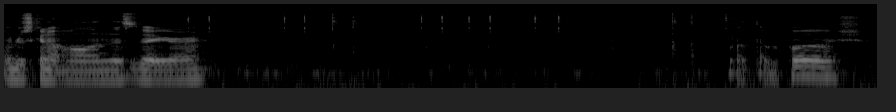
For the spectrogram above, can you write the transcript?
I'm just gonna all in this Veigar. Let push.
